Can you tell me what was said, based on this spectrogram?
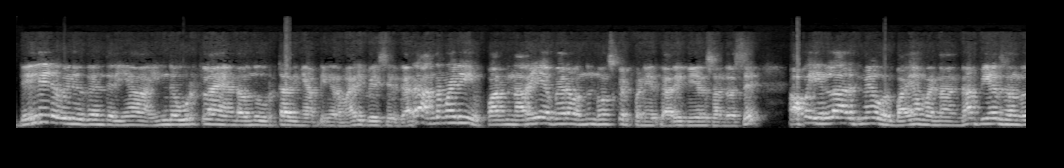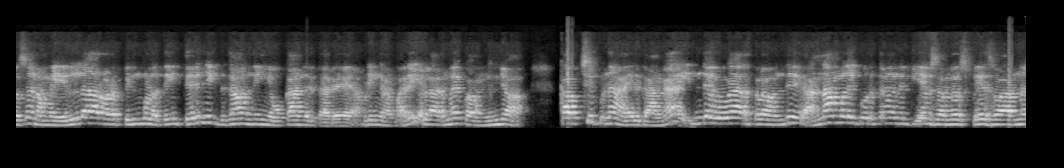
டெல்லியில வீடு இருக்கிறதுன்னு தெரியும். இந்த உருட்டுலாம் ஏன்டா வந்து உருட்டாதீங்க அப்படிங்கிற மாதிரி பேசியிருக்காரு. அந்த மாதிரி நிறைய பேரை வந்து நோஸ்கட் பண்ணியிருக்காரு பி எல் சந்தோஷ் அப்ப எல்லாருக்குமே ஒரு பயம் என்னன்னா பி எல் சந்தோஷ் நம்ம எல்லாரோட பின்புலத்தையும் தெரிஞ்சுக்கிட்டு தான் வந்து இங்க உட்காந்துருக்காரு அப்படிங்கிற மாதிரி எல்லாருமே கொஞ்சம் கப்சிப்னு ஆயிருக்காங்க. இந்த விவகாரத்துல வந்து அண்ணாமலை குறித்து வந்து பி எல் சந்தோஷ் பேசுவார்னு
